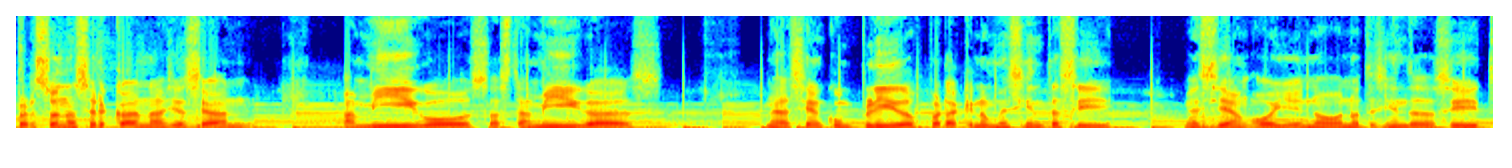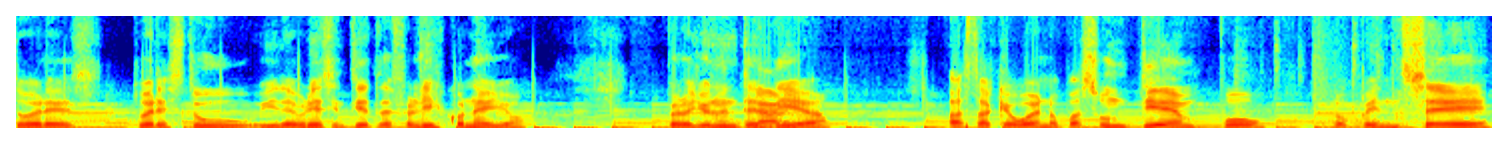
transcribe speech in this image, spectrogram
personas cercanas, ya sean amigos, hasta amigas, me hacían cumplidos para que no me sienta así. Me decían, oye, no, no te sientas así, tú eres, tú eres tú y deberías sentirte feliz con ello. Pero yo no entendía. Hasta que bueno, pasó un tiempo, lo pensé,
